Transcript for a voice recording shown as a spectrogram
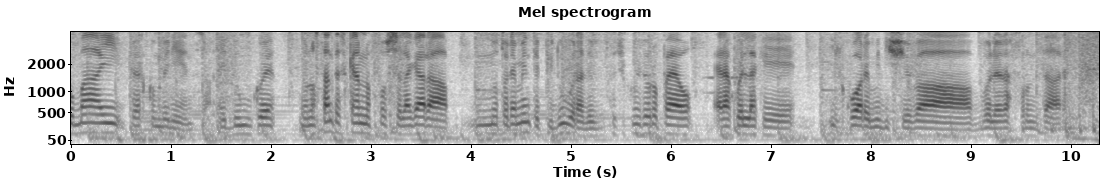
Scelgo mai per convenienza e dunque nonostante Scanno fosse la gara notoriamente più dura di tutto circuito europeo era quella che il cuore mi diceva voler affrontare.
